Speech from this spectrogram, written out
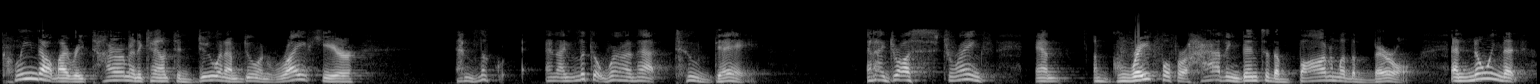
cleaned out my retirement account to do what I'm doing right here. And look, and I look at where I'm at today. And I draw strength and I'm grateful for having been to the bottom of the barrel and knowing that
